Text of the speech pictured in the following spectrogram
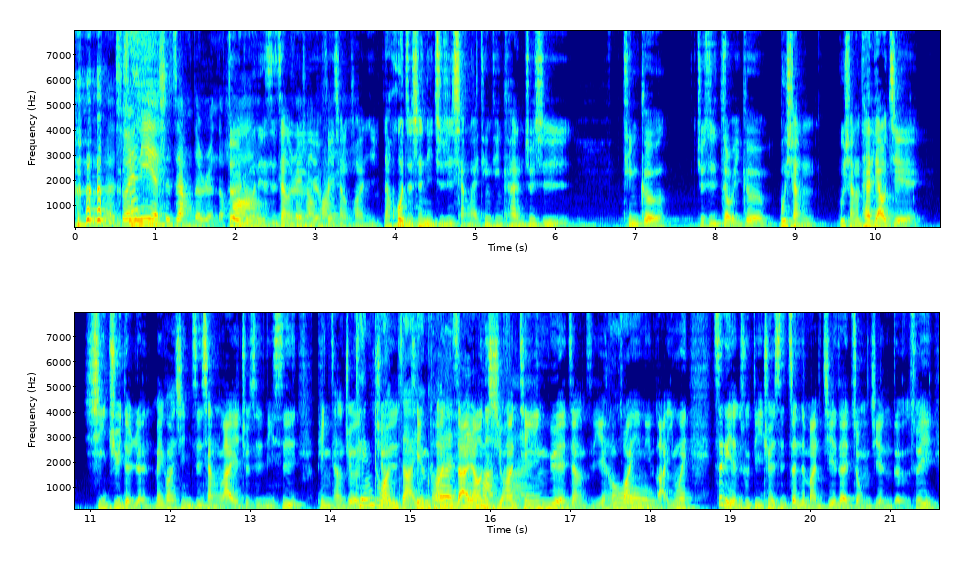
对所以你也是这样的人的话，对，如果你是这样的人，也非非常迎。欢迎。那或者是你只是想来听听看，就是听歌，就是走一个不想不想太了解。戏剧的人没关系，你只想来，就是你是平常就听团仔听团仔，然后你喜欢听音乐这样子，也很欢迎你哦来。因为这个演出的确是真的蛮介在中间的，所以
